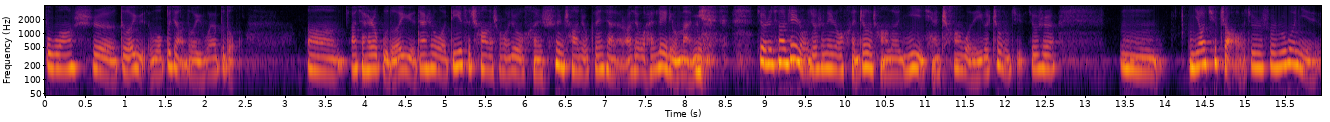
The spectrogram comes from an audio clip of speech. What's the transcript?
不光是德语的，我不讲德语，我也不懂。嗯，而且还是古德语，但是我第一次唱的时候就很顺畅，就跟下来了，而且我还泪流满面。就是像这种，就是那种很正常的，你以前唱过的一个证据。就是，嗯，你要去找，就是说，如果你，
